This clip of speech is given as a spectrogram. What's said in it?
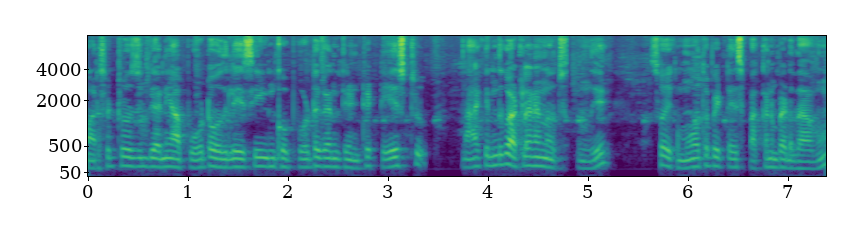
మరుసటి రోజుకి కానీ ఆ పూట వదిలేసి ఇంకో పూట కానీ తింటే టేస్ట్ నాకెందుకు అట్లానే నచ్చుతుంది. సో ఇక మూత పెట్టేసి పక్కన పెడదాము.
